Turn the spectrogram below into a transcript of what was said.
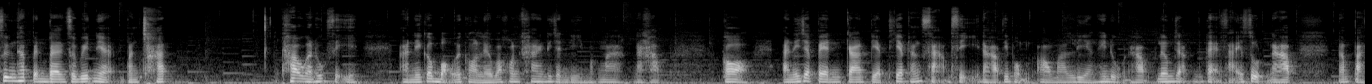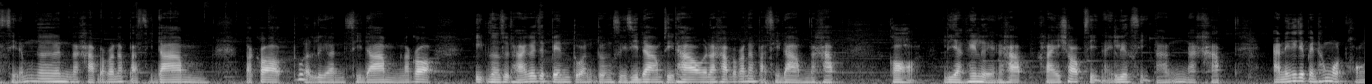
ซึ่งถ้าเป็นแบรนด์สวิตเนี่ยมันชัดเท่ากันทุกสี อันนี้ก็บอกไว้ก่อนเลยว่าค่อนข้างที่จะดีมากๆนะครับ ก็อันนี้จะเป็นการเปรียบเทียบทั้ง 3 สีนะครับที่ผมเอามาเรียงให้ดูนะครับ เริ่มจากตั้งแต่สายสุดนะครับน้ำปัดสีน้ำเงินนะครับ แล้วก็น้ำปัดสีดำแล้วก็ตัวเรือนสีดำแล้วก็อีกเรือนสุดท้ายก็จะเป็นตัวตัวสีสีดำสีเทานะครับ แล้วก็น้ำปัดสีดำนะครับ ก็เรียงให้เลยนะครับ ใครชอบสีไหนเลือกสีนั้นนะครับ อันนี้ก็จะเป็นทั้งหมดของ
